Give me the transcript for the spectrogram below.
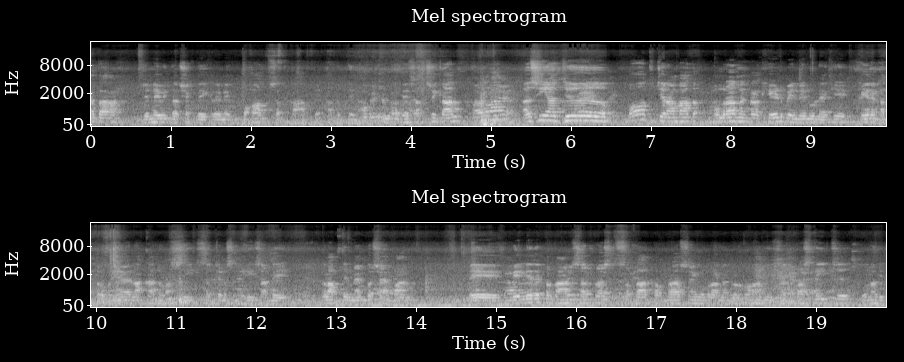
ਪਹਿਲਾਂ ਤਾਂ ਜਿੰਨੇ ਵੀ ਦਰਸ਼ਕ ਦੇਖ ਰਹੇ ਨੇ, ਬਹੁਤ ਸਤਿਕਾਰ ਤੇ ਅਦਬ ਦੇ ਨਾਲ ਅਤੇ ਸਤਿ ਸ੍ਰੀ ਅਕਾਲ। ਅਸੀਂ ਅੱਜ ਬਹੁਤ ਚਿਰਾਂ ਬਾਅਦ ਉਮਰਾ ਨੰਗਲ ਖੇਡ ਮੇਲੇ ਨੂੰ ਲੈ ਕੇ ਫੇਰ ਇਕੱਤਰ ਹੋਏ ਹਾਂ। ਇਲਾਕਾ ਨਿਵਾਸੀ ਸੱਜਣ ਸਨੇਹੀ, ਸਾਡੇ ਕਲੱਬ ਦੇ ਮੈਂਬਰ ਸਾਹਿਬਾਨ ਤੇ ਮੇਲੇ ਦੇ ਪ੍ਰਧਾਨ ਸਰਪ੍ਰਸਤ ਸਰਦਾਰ ਪਰਮਰਾਜ ਸਿੰਘ ਉਮਰਾ ਨੰਗਲ ਉਹਨਾਂ ਦੀ ਸਰਪ੍ਰਸਤੀ 'ਚ ਉਹਨਾਂ ਦੀ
